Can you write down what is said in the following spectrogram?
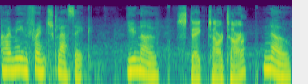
I mean French classic. You know. Steak tartare? No.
